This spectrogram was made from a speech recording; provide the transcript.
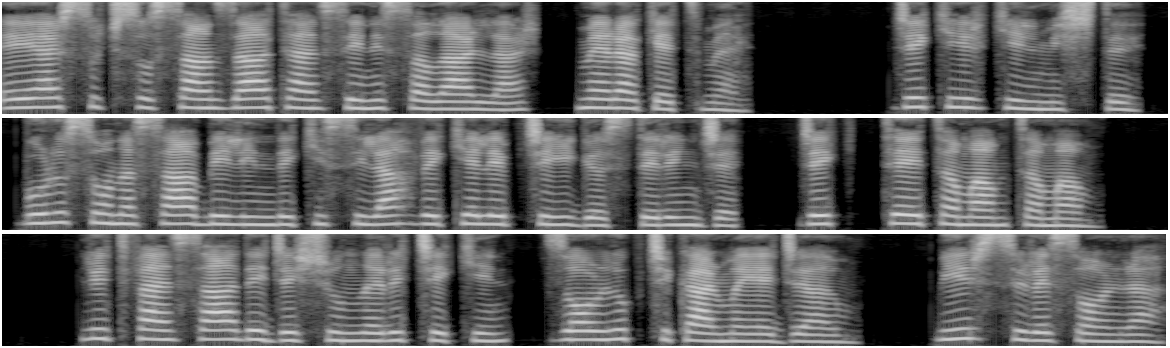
eğer suçsuzsan zaten seni salarlar, merak etme. Jack irkilmişti. Bruce ona sağ belindeki silah ve kelepçeyi gösterince, Jack, T tamam tamam. Lütfen sadece şunları çekin, zorluk çıkarmayacağım. Bir süre sonra,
